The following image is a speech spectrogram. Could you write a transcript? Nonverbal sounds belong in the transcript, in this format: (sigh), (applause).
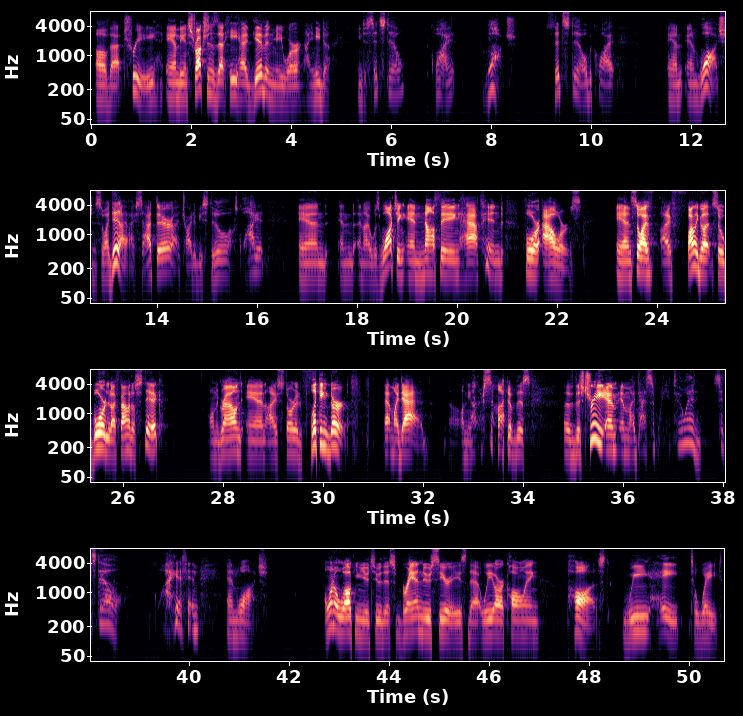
of that tree and the instructions that he had given me were you need to you need to sit still be quiet watch. Sit still be quiet and and watch. And so I did. I, I sat there. I tried to be still. I was quiet, and and and I was watching, and nothing (laughs) happened for hours. And so I I finally got so bored that I found a stick on the ground, and I started flicking dirt at my dad uh, on the (laughs) other side of this of this tree. And and my dad said, "What are you doing? Sit still, be quiet." (laughs) And and watch. I want to welcome you to this brand new series that we are calling Paused. We hate to wait.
